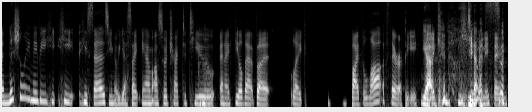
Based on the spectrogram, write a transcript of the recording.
initially maybe he he he says you know yes i am also attracted to you Mhm. and i feel that but like by the law of therapy Yeah. i cannot do Yes. anything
